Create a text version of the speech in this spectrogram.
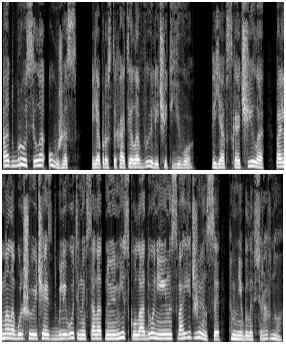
Отбросила ужас. Я просто хотела вылечить его. Я вскочила, поймала большую часть блевотины в салатную миску, ладони и на свои джинсы. Мне было все равно.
